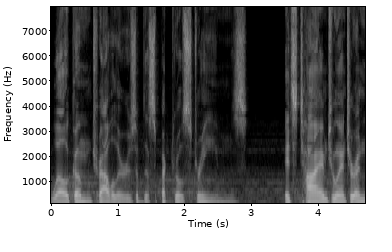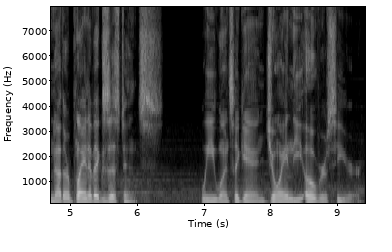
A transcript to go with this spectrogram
Welcome, travelers of the spectral streams. It's time to enter another plane of existence. We once again join the Overseer,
